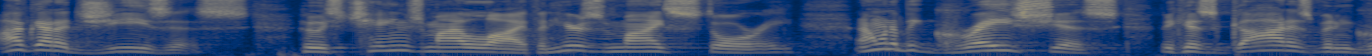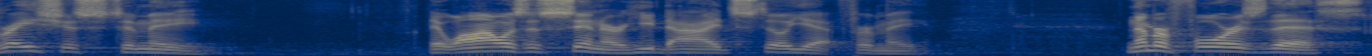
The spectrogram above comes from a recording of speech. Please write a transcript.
I've got a Jesus who has changed my life, and here's my story. And I want to be gracious because God has been gracious to me. That while I was a sinner, He died still yet for me. Number four is this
